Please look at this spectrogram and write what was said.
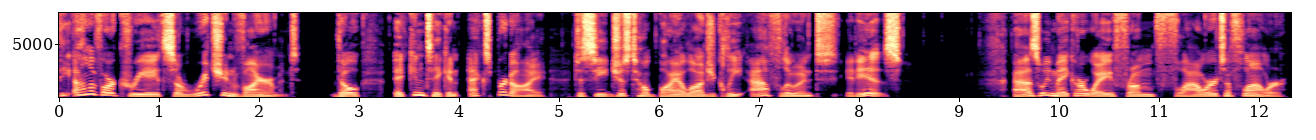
The Alvar creates a rich environment, though it can take an expert eye to see just how biologically affluent it is. As we make our way from flower to flower,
